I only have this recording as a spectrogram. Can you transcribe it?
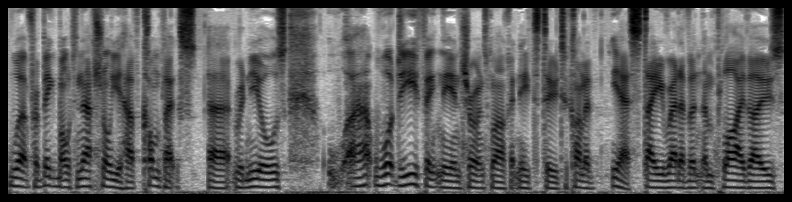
work for a big multinational, you have complex uh, renewals. What do you think the insurance market needs to do to kind of yeah stay relevant and apply those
